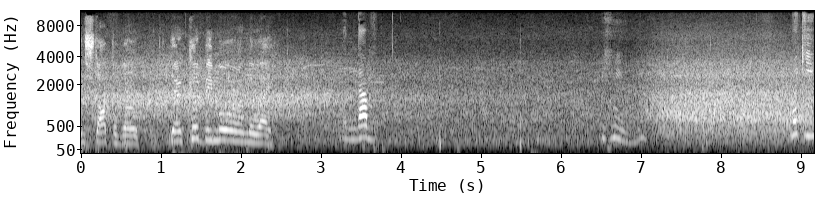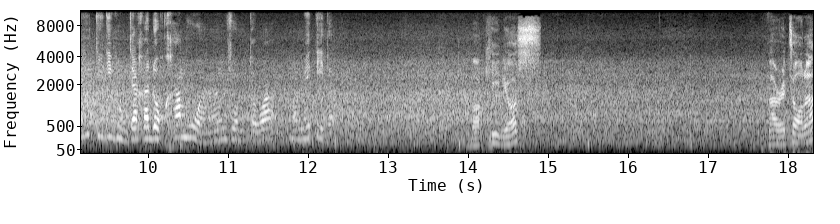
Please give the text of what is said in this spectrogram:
unstoppable. There could be more on the way. เห็นดำอื้อหือเมื่อกี้จริงๆผมจะกระดกข้ามหัวนะท่านผู้ชม แต่ว่ามันไม่ติดอะ Marquinhos. Maradona.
